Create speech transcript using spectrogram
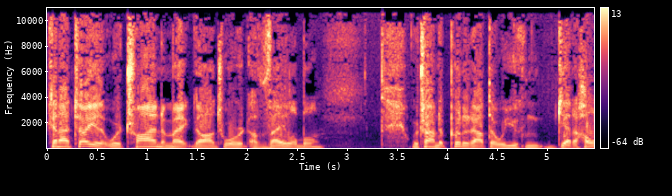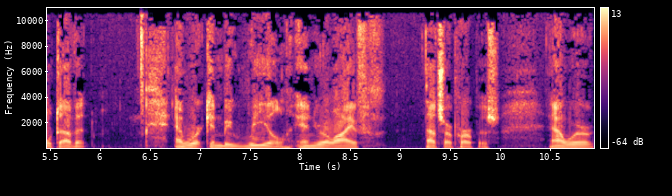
Can I tell you that we're trying to make God's Word available? We're trying to put it out there where you can get a hold of it and where it can be real in your life. That's our purpose. And we're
